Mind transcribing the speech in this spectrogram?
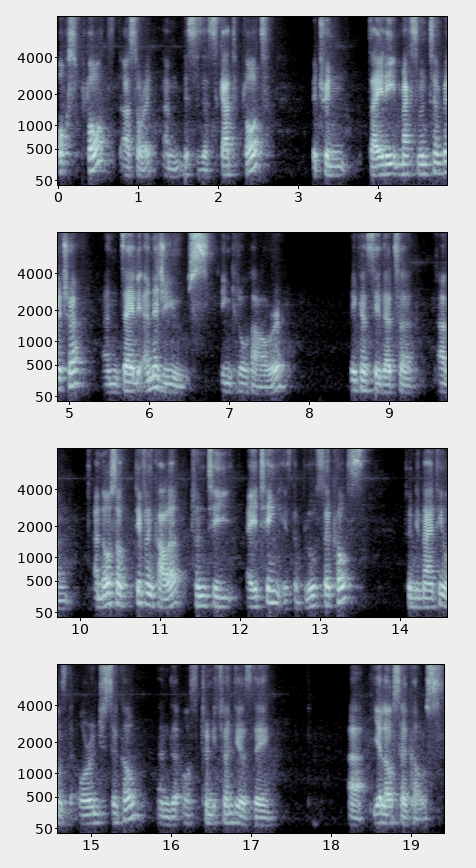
box plot, uh, sorry, um, this is a scatter plot between daily maximum temperature and daily energy use in kilowatt hour. You can see that, uh, um, and also different color, 2018 is the blue circles, 2019 was the orange circle, and also 2020 was the uh, yellow circles.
